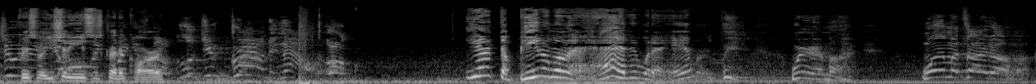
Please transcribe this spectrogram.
Junior? first of all you shouldn't use his credit card. Look, you grounded now. Oh, You have to beat him on the head with a hammer. wait, where am I? Why am I tied up?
